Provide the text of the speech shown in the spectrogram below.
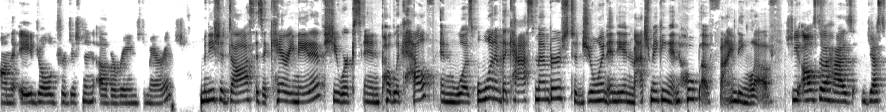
on the age old tradition of arranged marriage. Manisha Das is a Cary native. She works in public health and was one of the cast members to join Indian matchmaking in hope of finding love. She also has just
